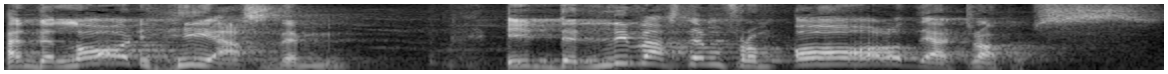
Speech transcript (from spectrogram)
and the lord hears them. It delivers them from all their troubles.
